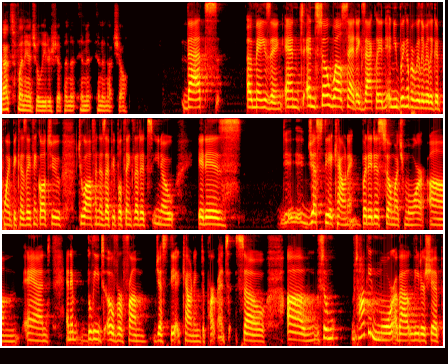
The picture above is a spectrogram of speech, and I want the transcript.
that's financial leadership in a, in a, in a nutshell. That's amazing and and so well said exactly and, and you bring up a really really good point because i think all too too often is that people think that it's you know it is just the accounting but it is so much more um, and and it bleeds over from just the accounting department so um, so talking more about leadership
